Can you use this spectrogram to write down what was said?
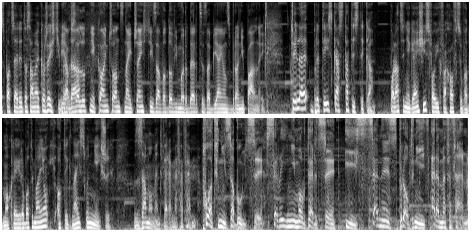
spacery to same korzyści, I prawda? absolutnie kończąc, najczęściej zawodowi mordercy zabijają z broni palnej. Tyle brytyjska statystyka. Polacy nie gęsi, swoich fachowców od mokrej roboty mają i o tych najsłynniejszych za moment w RMFFM. Płatni zabójcy, seryjni mordercy i sceny zbrodni w RMFFM.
